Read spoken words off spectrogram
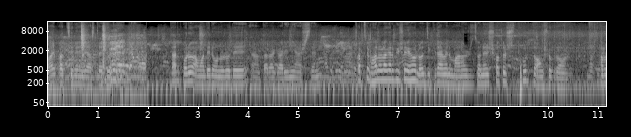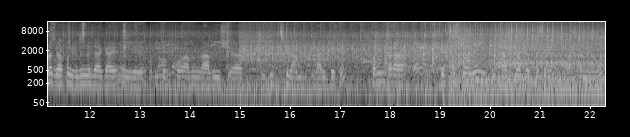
ভয় পাচ্ছিলেন এই রাস্তায় ঢুকতে। তারপরেও আমাদের অনুরোধে তারা গাড়ি নিয়ে আসছেন। সবচেয়ে ভালো লাগার বিষয় হলো যে গ্রামের মানুষজনের স্বতঃস্ফূর্ত অংশগ্রহণ। আমরা যখন বিভিন্ন জায়গায় এই ইটের এবং রাবিশ দিচ্ছিলাম গাড়ি থেকে, তখন তারা স্বেচ্ছাশ্রমেই কাজগুলো করতেছিলেন রাস্তা মেরামত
